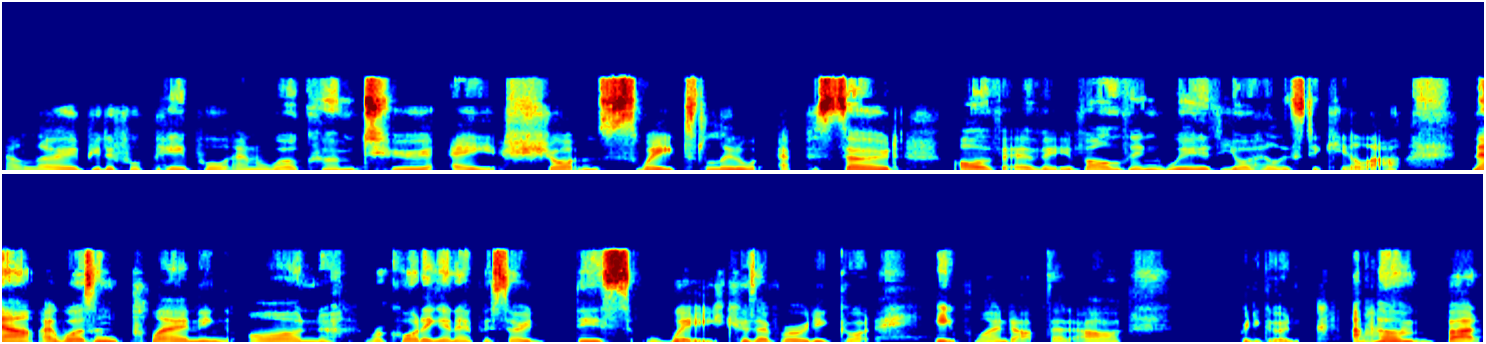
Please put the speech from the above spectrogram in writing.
Hello, beautiful people, and welcome to a short and sweet little episode of Ever Evolving with your holistic healer. Now, I wasn't planning on recording an episode this week because I've already got a heap lined up that are pretty good. Um, but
